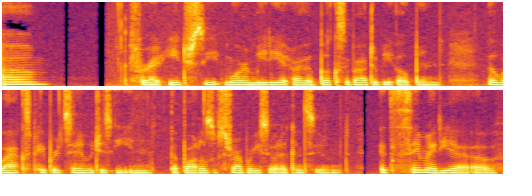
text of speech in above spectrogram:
Um, for at each seat more immediate are the books about to be opened, the wax papered sandwiches eaten, the bottles of strawberry soda consumed. It's the same idea of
